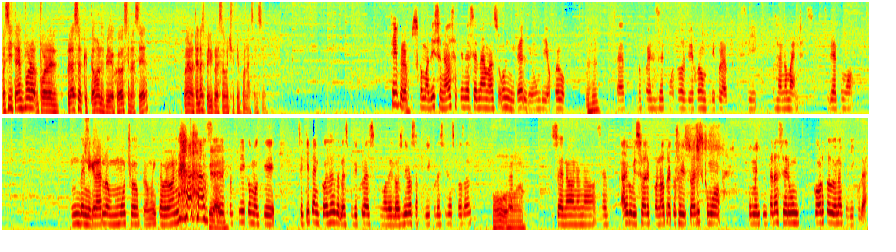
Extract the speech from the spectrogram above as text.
Pues sí, también por, por el plazo que toman los videojuegos en hacer. Bueno, también las películas toman mucho tiempo en hacerse. Sí, pero pues como dicen, ¿no? Se tiende a ser nada más un nivel de un videojuego. Ujú. O sea, no puedes hacer como todo el videojuego en película porque sí, o sea, no manches. Sería como denigrarlo mucho, pero muy cabrón. o sea, de por sí como que se quitan cosas de las películas, como de los libros a películas y esas cosas. Oh, O sea, no, no, no. O sea, algo visual con otra cosa visual es como, como intentar hacer un corto de una película.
